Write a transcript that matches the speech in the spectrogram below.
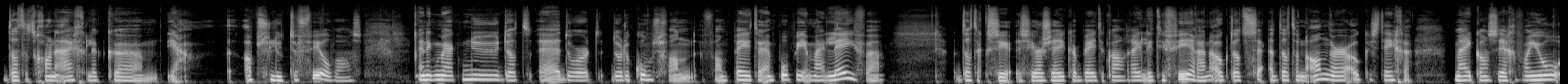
dat het gewoon eigenlijk ehm, ja, absoluut te veel was. En ik merk nu dat hè, door, door de komst van, van Peter en Poppy in mijn leven. dat ik zeer, zeer zeker beter kan relativeren. En ook dat, dat een ander ook eens tegen mij kan zeggen: van joh,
